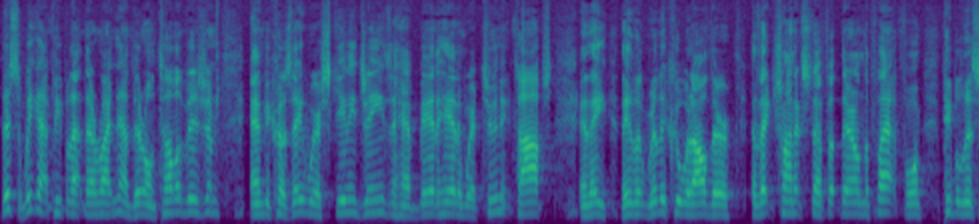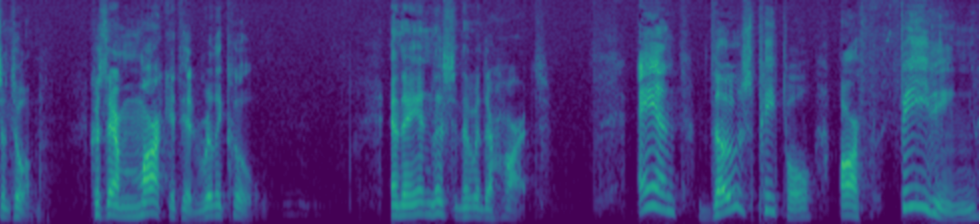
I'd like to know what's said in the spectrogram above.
Listen, we got people out there right now. They're on television, and because they wear skinny jeans and have bed head and wear tunic tops, and they, they look really cool with all their electronic stuff up there on the platform, people listen to them because they're marketed really cool. And they listen with their heart. And those people are feeding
